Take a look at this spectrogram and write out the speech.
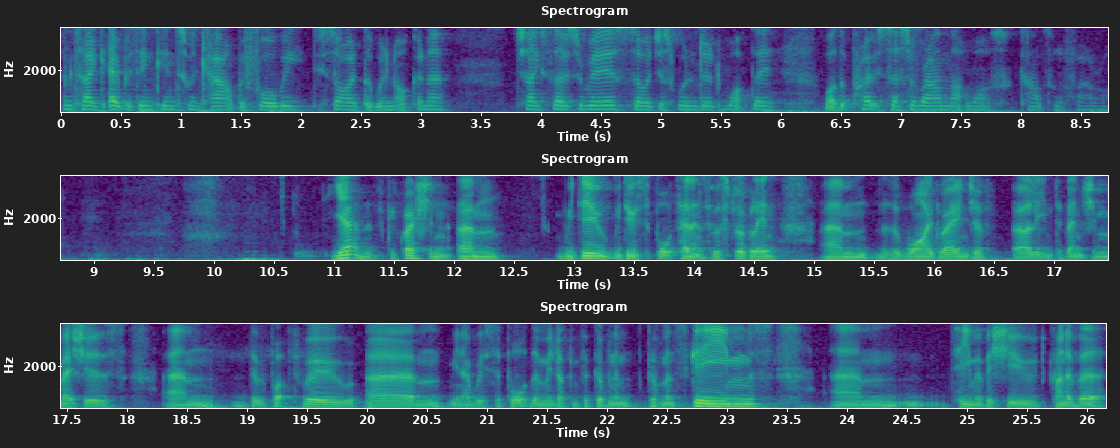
and take everything into account before we decide that we're not going to chase those arrears. So I just wondered what the, what the process around that was, Councillor Farrell. Yeah, that's a good question. Um, we do we do support tenants who are struggling. Um, there's a wide range of early intervention measures um, that we put through. Um, you know, we support them. in looking for government government schemes. Um, team have issued kind of a,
